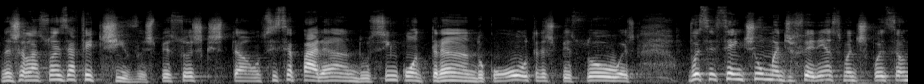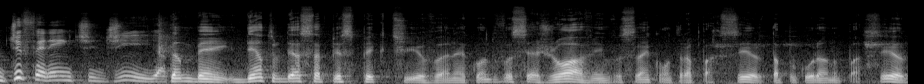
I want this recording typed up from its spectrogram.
nas relações afetivas, pessoas que estão se separando, se encontrando com outras pessoas, você sente uma diferença, uma disposição diferente de. Também, dentro dessa perspectiva, né, quando você é jovem, você vai encontrar parceiro, está procurando um parceiro,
